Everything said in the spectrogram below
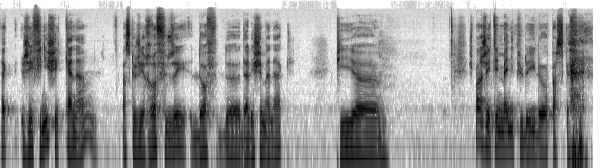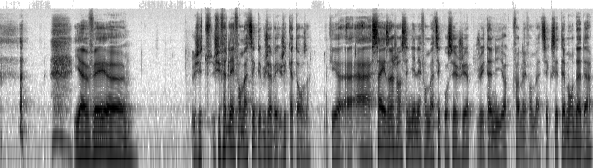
Fait j'ai fini chez Canam parce que j'ai refusé l'offre d'aller chez Manac. Puis, euh, je pense que j'ai été manipulé, là, parce que il y avait... Euh, j'ai fait de l'informatique depuis que j'ai 14 ans. À, 16 ans, j'enseignais l'informatique au cégep. J'ai été à New York pour faire de l'informatique. C'était mon dada.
